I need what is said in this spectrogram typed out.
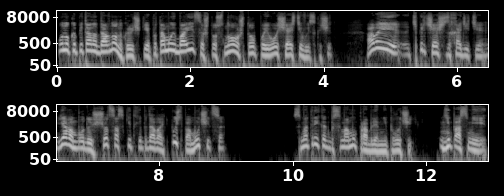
Он у капитана давно на крючке, потому и боится, что снова что по его счастью выскочит. А вы теперь чаще заходите. Я вам буду счет со скидкой подавать. Пусть помучится. Смотри, как бы самому проблем не получить. Не посмеет.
